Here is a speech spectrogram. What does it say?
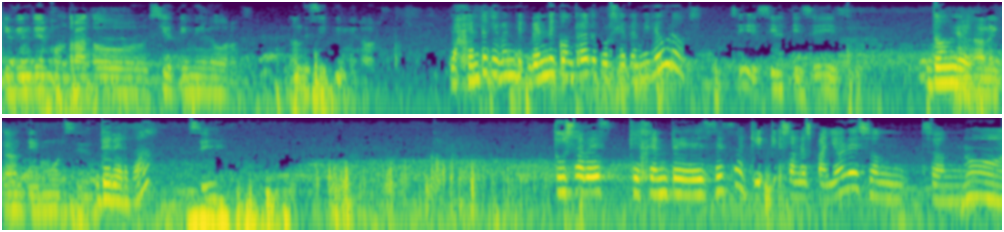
que vende el contrato 7 mil euros. ¿Dónde 7.000 euros? ¿La gente que vende, vende contrato por 7.000 euros? Sí, 7, 6. ¿Dónde? En Alicante y Murcia. ¿De verdad? Sí. ¿Tú sabes qué gente es esa? ¿Que, son españoles? ¿Son, son...? No,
